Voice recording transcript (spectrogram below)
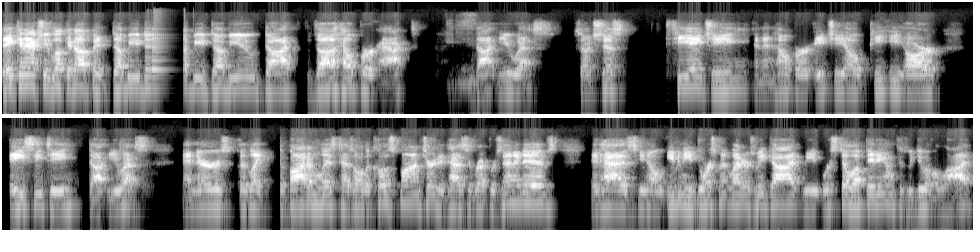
They can actually look it up at www.thehelperact.us. So it's just T H E and then helper H E L P E R A C T dot US. And there's like the bottom list has all the co-sponsored, it has the representatives, it has, you know, even the endorsement letters we got. We, we're still updating them because we do have a lot.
